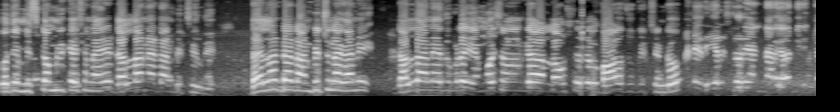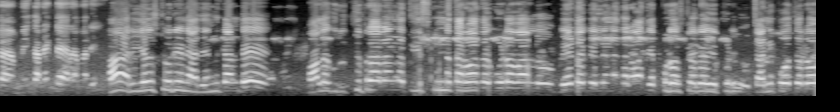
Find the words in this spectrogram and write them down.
కొద్దిగా మిస్కమ్యూనికేషన్ అయ్యి డల్ అన్నట్టు అనిపించింది. డల్ అన్నట్టు అనిపించినా కానీ డల్ అనేది కూడా ఎమోషనల్గా లవ్ స్టోరీలో బాగా చూపించిండు. అంటే రియల్ స్టోరీ అంటున్నారు కదా మీరు కనెక్ట్ అయ్యారా మరి? ఆ రియల్ స్టోరీనే అది. ఎందుకంటే వాళ్ళకు వృత్తిప్రారంగా తీసుకున్న తర్వాత కూడా వాళ్ళు వేటకు వెళ్ళిన తర్వాత ఎప్పుడు వస్తారో ఎప్పుడు చనిపోతారో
